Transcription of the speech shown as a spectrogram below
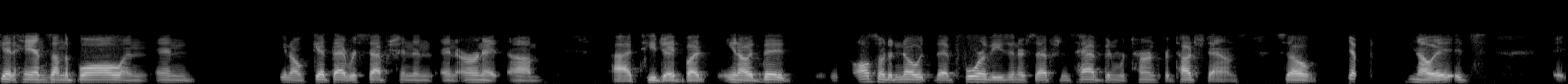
get hands on the ball and and you know get that reception and, and earn it, um, uh, TJ. But you know, they also to note that four of these interceptions have been returned for touchdowns. So, yep, you know, it, it's it,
